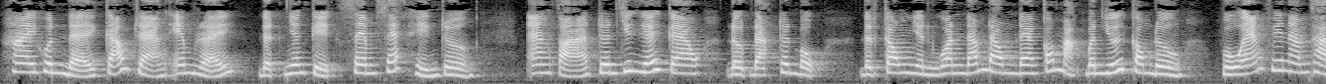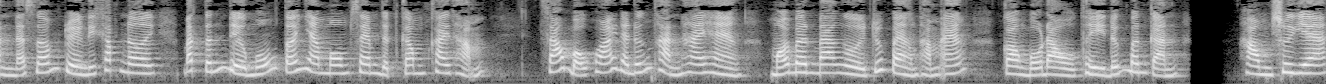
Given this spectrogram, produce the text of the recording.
Hai huynh đệ cáo trạng em rể, địch nhân kiệt xem xét hiện trường. An tọa trên chiếc ghế cao được đặt trên bục, Địch công nhìn quanh đám đông đang có mặt bên dưới công đường. Vụ án phía Nam Thành đã sớm truyền đi khắp nơi, bách tính đều muốn tới nha môn xem địch công khai thẩm. Sáu bộ khoái đã đứng thành hai hàng, mỗi bên ba người trước bàn thẩm án, còn bộ đầu thì đứng bên cạnh. Hồng Sư Gia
